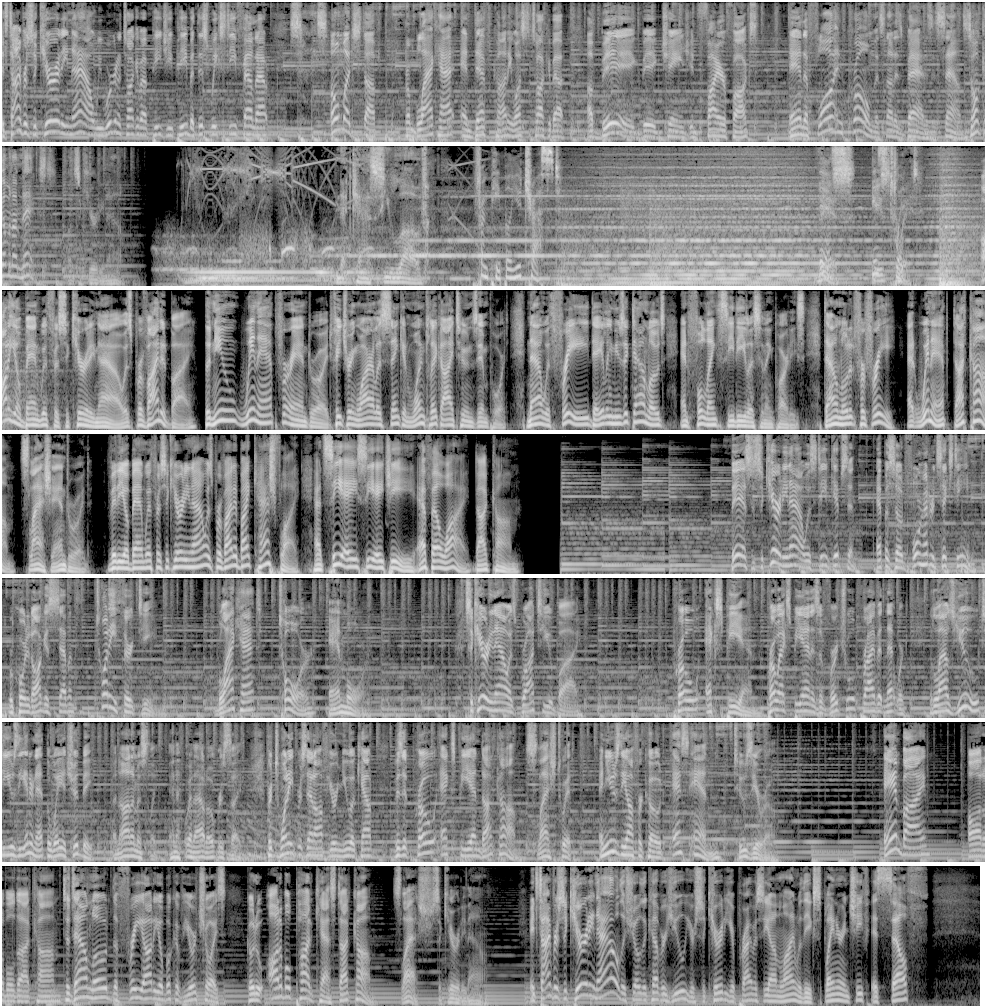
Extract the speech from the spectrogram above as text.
It's time for Security Now. We were going to talk about PGP, but this week Steve found out so much stuff from Black Hat and DEF CON. He wants to talk about a big, big change in Firefox and a flaw in Chrome that's not as bad as it sounds. It's all coming up next on Security Now. Netcasts you love. From people you trust. This is Twit. Audio bandwidth for Security Now is provided by the new Winamp for Android, featuring wireless sync and one-click iTunes import. Now with free daily music downloads and full-length CD listening parties. Download it for free at winamp.com slash Android. Video bandwidth for Security Now is provided by CacheFly at C-A-C-H-E-F-L-Y dot com. This is Security Now with Steve Gibson, episode 416, recorded August 7th, 2013. Black Hat, Tor, and more. Security Now is brought to you by ProXPN. ProXPN is a virtual private network that allows you to use the internet the way it should be, anonymously and without oversight. For 20% off your new account, visit proxpn.com slash twit and use the offer code SN20. And by audible.com to download the free audiobook of your choice. Go to audiblepodcast.com slash security now. It's time for Security Now, the show that covers you, your security, your privacy online with the explainer in chief himself,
